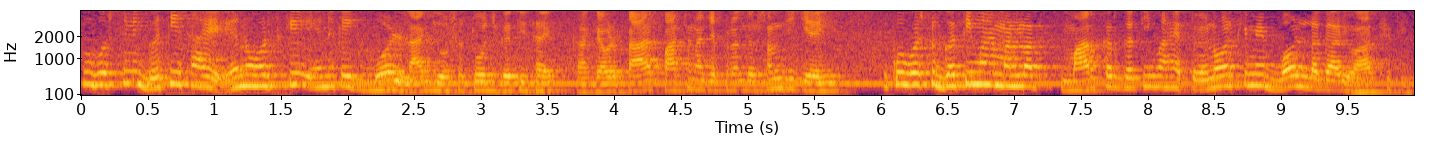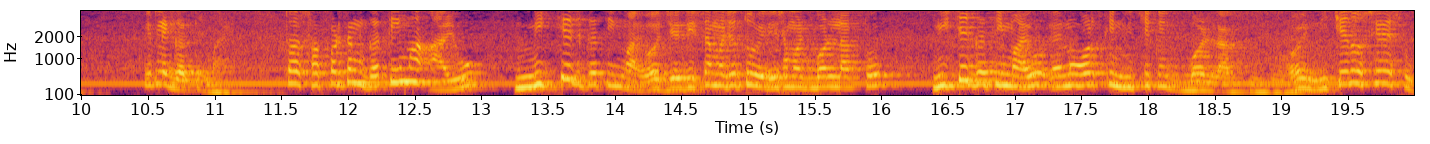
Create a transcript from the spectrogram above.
કોઈ વસ્તુની ગતિ થાય, એનો અર્થ કે એને કંઈક બળ લાગ્યો હશે, તો જ ગતિ થાય. કારણ કે આપણે પાછળના ચેપ્ટર અંદર સમજી ગયા કે કોઈ વસ્તુ ગતિમાં હે માની લો માર્કર ગતિમાં હે તો એનો અર્થ કે મેં બળ લગાડ્યો હાથથી. એટલે ગતિમાં હે તો આ સફરજન ગતિમાં આવ્યું, નીચે જ ગતિમાં આવ્યો. જે દિશામાં જતું હોય એ દિશામાં જ બળ લાગતો. નીચે ગતિમાં આવ્યું, એનો અર્થ કે નીચે કંઈક બળ લાગતું છે. હવે નીચે તો છે શું?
